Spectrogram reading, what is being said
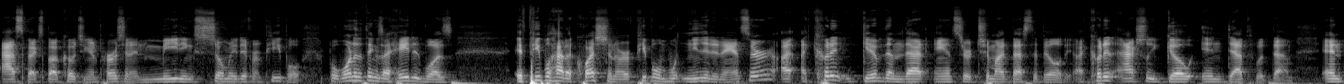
aspects about coaching in person and meeting so many different people. But one of the things I hated was if people had a question or if people needed an answer, I, I couldn't give them that answer to my best ability. I couldn't actually go in depth with them. And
